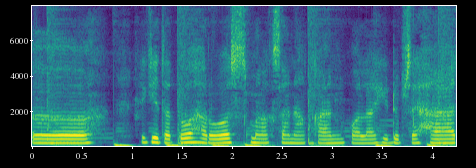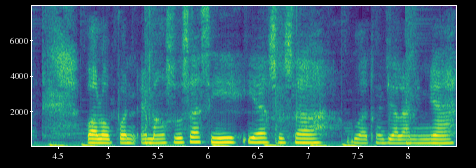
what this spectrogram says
uh, kita tuh harus melaksanakan pola hidup sehat. Walaupun emang susah sih ya susah buat ngejalaninnya.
